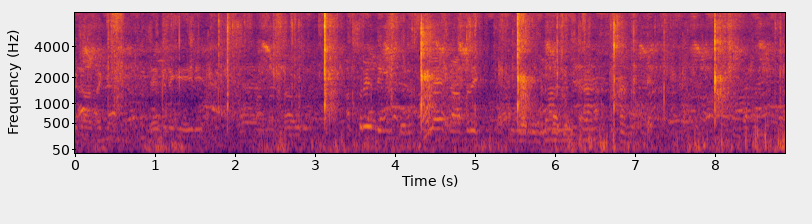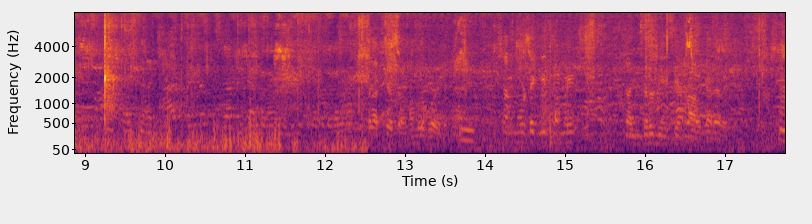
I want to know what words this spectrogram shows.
രാത്രി ക്ഷേത്രം നമ്മൾ പോയത്. പക്ഷെ അങ്ങോട്ടേക്ക് തമിഴ് കൾച്ചർ ബേസ് ചെയ്യുന്ന ആൾക്കാരൊക്കെ ആ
